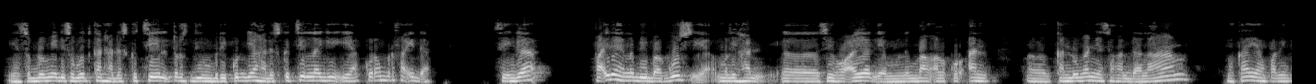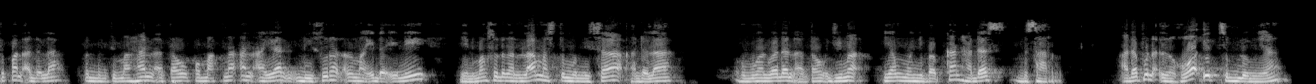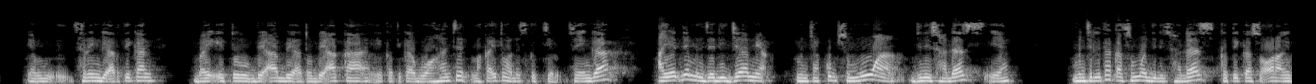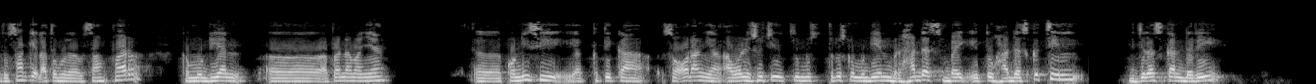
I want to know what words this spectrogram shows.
yang sebelumnya disebutkan hadas kecil, terus di berikutnya hadas kecil lagi, ya kurang berfaedah. Sehingga faedah yang lebih bagus ya melihat e, siho ayat yang menimbang Al-Qur'an e, kandungannya sangat dalam, maka yang paling tepat adalah penerjemahan atau pemaknaan ayat di surat Al-Maidah ini yang dimaksud dengan lamas tumun nisa adalah hubungan badan atau jima yang menyebabkan hadas besar. Adapun al-ghaid sebelumnya yang sering diartikan baik itu BAB atau BAK ya ketika buang hajat maka itu hadas kecil sehingga ayatnya menjadi jami' mencakup semua jenis hadas ya menceritakan semua jenis hadas ketika seorang itu sakit atau dalam safar kemudian eh, apa namanya eh, kondisi ya ketika seorang yang awalnya suci terus, terus kemudian berhadas baik itu hadas kecil dijelaskan dari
